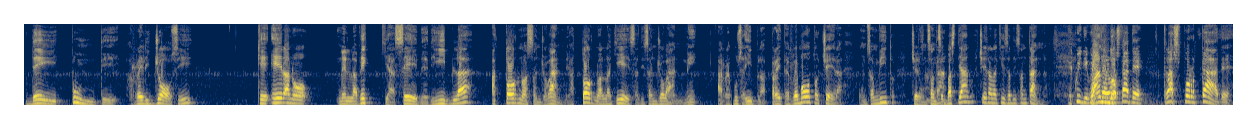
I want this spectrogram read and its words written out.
dei punti religiosi che erano nella vecchia sede di Ibla attorno a San Giovanni, attorno alla chiesa di San Giovanni a Ragusa Ibla pre-terremoto c'era un San Vito, c'era un San. Sebastiano e c'era la chiesa di Sant'Anna. E quindi queste Quando- erano state trasportate.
